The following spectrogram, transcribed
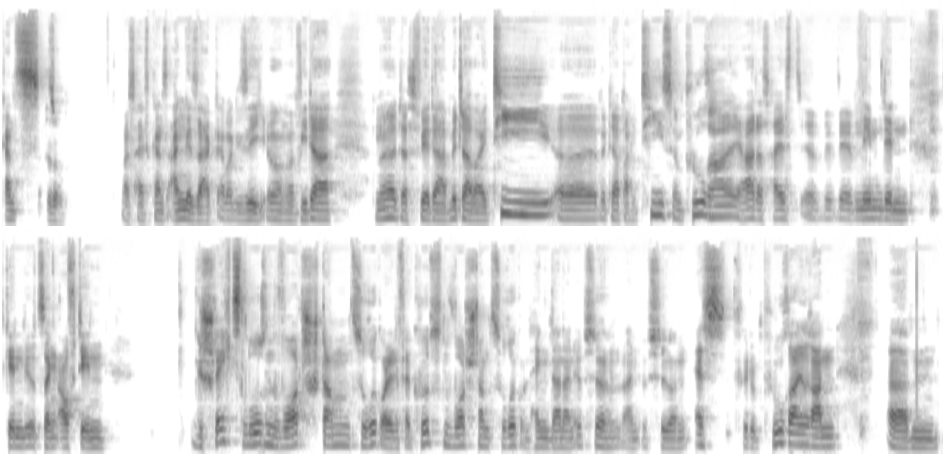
ganz, also was heißt ganz angesagt, aber die sehe ich immer mal wieder, ne, dass wir da Mitarbeiti, äh, Mitarbeitis im Plural, ja, das heißt, äh, wir nehmen den, gehen sozusagen auf den geschlechtslosen Wortstamm zurück oder den verkürzten Wortstamm zurück und hängen dann ein Y und ein YS für den Plural ran. Ähm,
